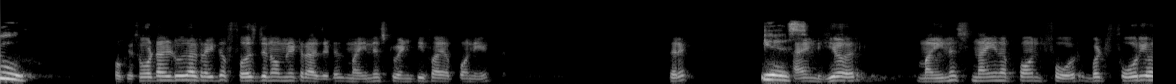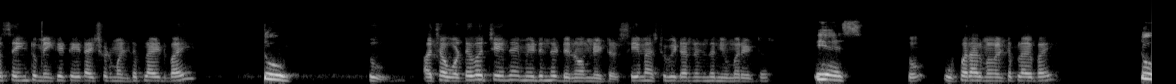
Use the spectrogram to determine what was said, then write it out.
2. Okay, so what I'll do is I'll write the first denominator as it is, minus 25 upon 8. Correct? Yes. And here, minus 9 upon 4. But 4 you're saying to make it 8, I should multiply it by 2. 2. अच्छा whatever change I made in the denominator same has to be done in the numerator yes तो ऊपर are multiply by 2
